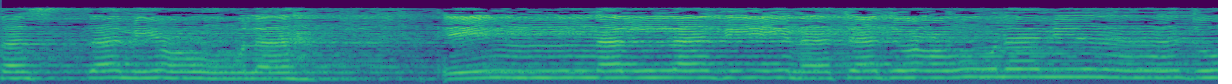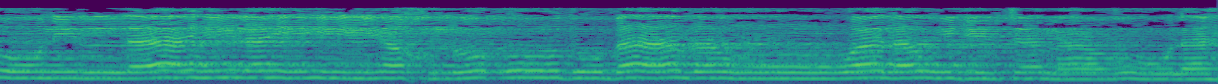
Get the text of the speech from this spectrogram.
فاستمعوا له إن الذين تدعون من دون الله لن يخلقوا ذبابا ولو اجتمعوا له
